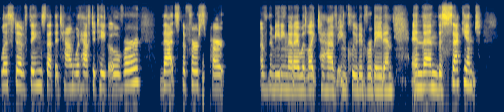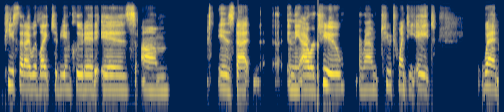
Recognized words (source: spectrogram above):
list of things that the town would have to take over. That's the first part of the meeting that I would like to have included verbatim. And then the second piece that I would like to be included is, um, is that in the hour two, around two twenty-eight, when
